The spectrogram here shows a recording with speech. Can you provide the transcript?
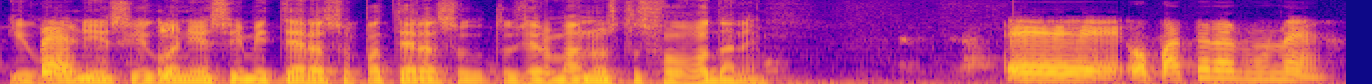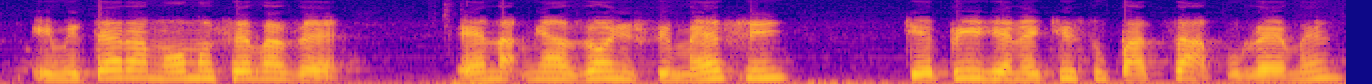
οι γονείς σου, οι γονείς σου, η μητέρα σου, ο πατέρας σου, τους Γερμανούς τους φοβότανε. Ε, ο πατέρας μου ναι. Η μητέρα μου όμως έβαζε ένα, μια ζώνη στη μέση και πήγαινε εκεί στο Πατσά που λέμε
